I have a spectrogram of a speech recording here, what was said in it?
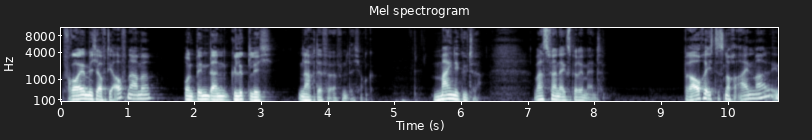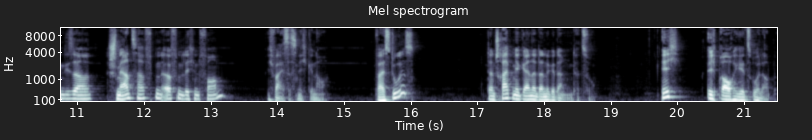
Freue mich auf die Aufnahme und bin dann glücklich nach der Veröffentlichung. Meine Güte, was für ein Experiment. Brauche ich das noch einmal in dieser schmerzhaften öffentlichen Form? Ich weiß es nicht genau. Weißt du es? Dann schreib mir gerne deine Gedanken dazu. Ich, ich brauche jetzt Urlaub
